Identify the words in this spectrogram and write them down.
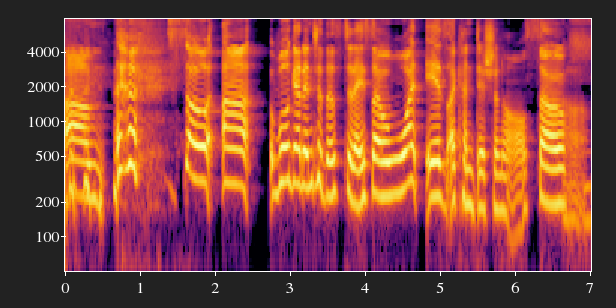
Um, so, uh, we'll get into this today. So, what is a conditional? So, Oh.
